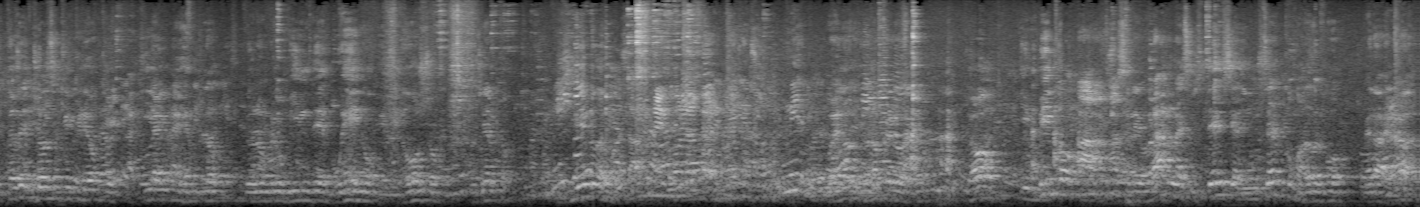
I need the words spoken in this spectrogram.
Entonces yo sí que creo que aquí hay un ejemplo de un hombre humilde, bueno, generoso, ¿no es cierto? Lleno de bondad. Bueno, yo no creo eso. Yo invito a, a celebrar la existencia de un ser como Adolfo Vera.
